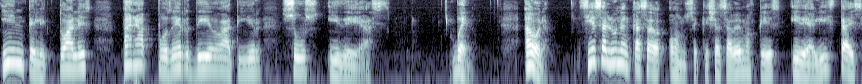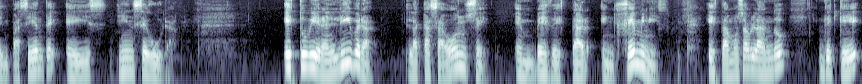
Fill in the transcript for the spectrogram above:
intelectuales para poder debatir sus ideas. Bueno, ahora, si esa luna en casa 11, que ya sabemos que es idealista, es impaciente e es insegura, estuviera en Libra, la casa 11, en vez de estar en Géminis, estamos hablando de que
